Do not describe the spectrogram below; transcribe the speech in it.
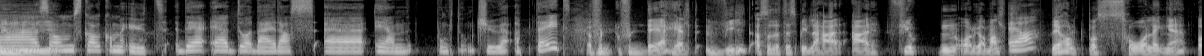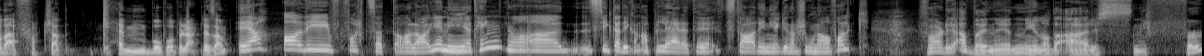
uh, som skal komme ut. Det er da deres eh, 1.20-update. Ja, For, for det er helt vilt. Altså, dette spillet her er 14 år gammelt. Ja, De har holdt på så lenge, og det er fortsatt Kembo populært, liksom. ja, og de fortsetter å lage nye ting. Og eh, Sykt at de kan appellere til stadig nye generasjoner av folk. Hva er det de adda inn i den nye nå? Det er Sniffer?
